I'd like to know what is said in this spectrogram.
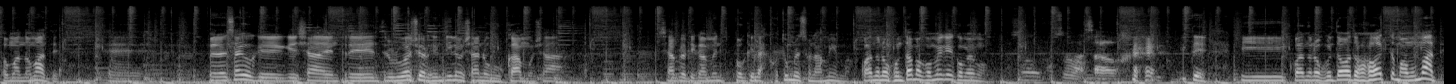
tomando mate. Eh, pero es algo que, que ya entre, entre uruguayo y argentino ya nos buscamos, ya, ya prácticamente, porque las costumbres son las mismas. Cuando nos juntamos a comer, ¿qué comemos? Asado. ¿Viste? Y cuando nos juntamos a tomar mate, tomamos mate.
